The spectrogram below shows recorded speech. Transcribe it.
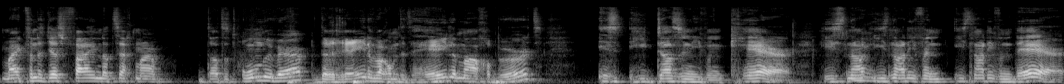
maar ik vind het juist fijn dat, zeg maar, dat het onderwerp, de reden waarom dit helemaal gebeurt, is he doesn't even care. He's not, he's not, even, he's not even there.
